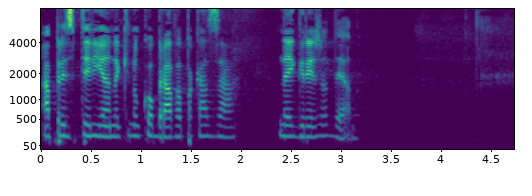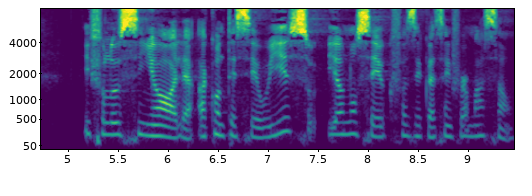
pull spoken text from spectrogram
a presbiteriana que não cobrava para casar na igreja dela. E falou assim: Olha, aconteceu isso e eu não sei o que fazer com essa informação.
